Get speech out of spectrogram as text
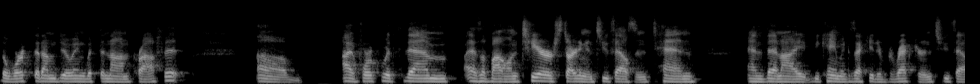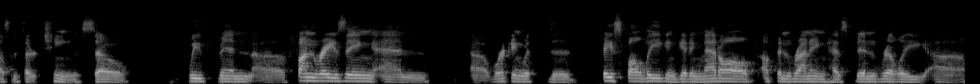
the work that I'm doing with the nonprofit. Um, I've worked with them as a volunteer starting in 2010, and then I became executive director in 2013. So we've been uh, fundraising and uh, working with the baseball league and getting that all up and running has been really uh,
